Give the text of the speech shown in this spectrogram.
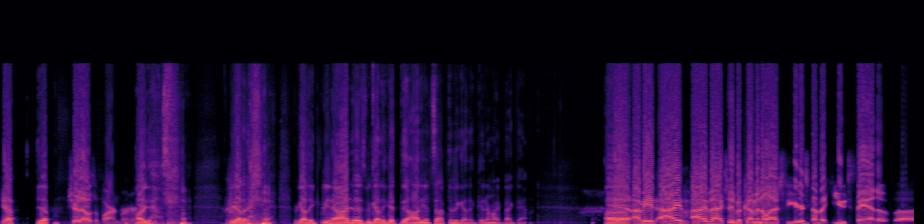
Yep. Yep. Sure, that was a barn burner. Oh yes, we gotta, we gotta, we know how it is. We gotta get the audience up, then we gotta get them right back down. Uh, yeah, I mean, I've I've actually become in the last few years kind of a huge fan of uh,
